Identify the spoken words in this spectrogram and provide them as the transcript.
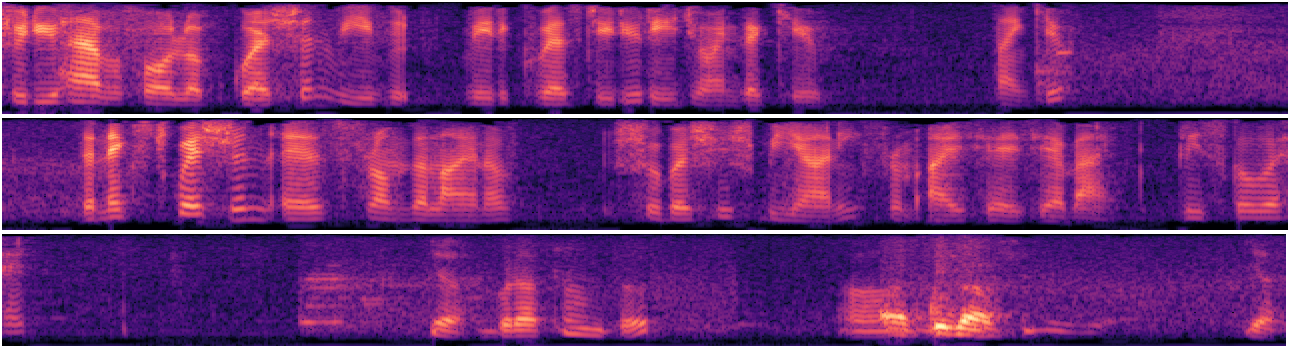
Should you have a follow-up question, we, we request you to rejoin the queue. Thank you. The next question is from the line of Shubhashish Biyani from ICICI Bank. Please go ahead. Yeah, good afternoon, sir. Uh, good afternoon. Yeah.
